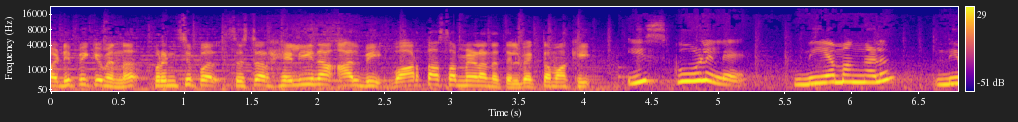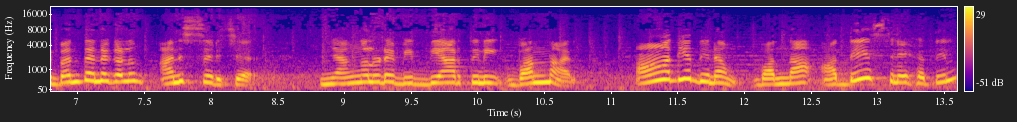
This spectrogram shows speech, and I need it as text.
പഠിപ്പിക്കുമെന്ന് പ്രിൻസിപ്പൽ സിസ്റ്റർ ഹെലീന ആൽബി വാർത്താ സമ്മേളനത്തിൽ വ്യക്തമാക്കി. ഈ സ്കൂളിലെ നിയമങ്ങളും നിബന്ധനകളും അനുസരിച്ച് ഞങ്ങളുടെ വിദ്യാർത്ഥിനി വന്നാൽ ആദ്യ ദിനം വന്ന അതേ സ്നേഹത്തിൽ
